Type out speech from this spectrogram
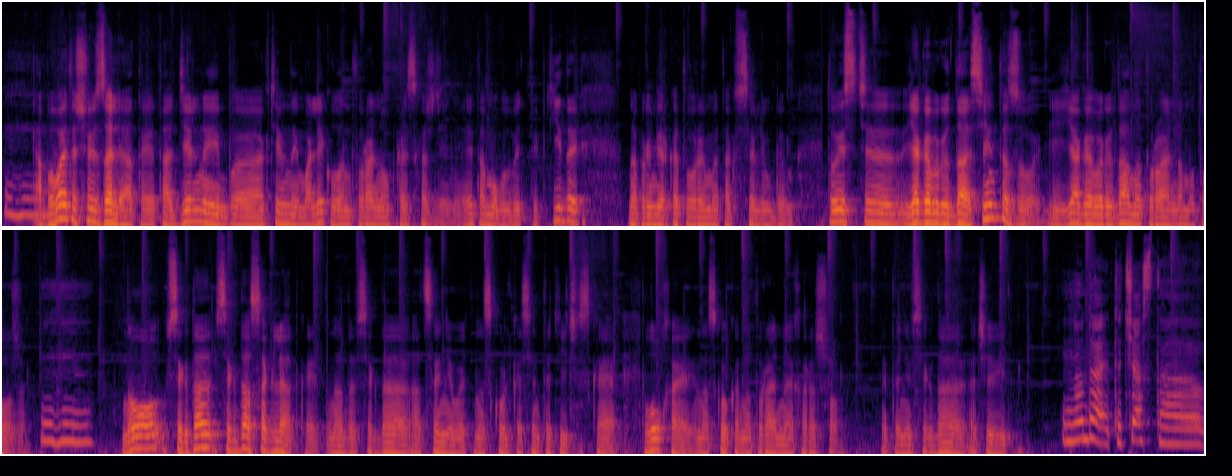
Угу. А бывают еще изоляты. Это отдельные активные молекулы натурального происхождения. Это могут быть пептиды, например, которые мы так все любим. То есть э, я говорю да синтезу, и я говорю да натуральному тоже. Угу. Но всегда, всегда с оглядкой. Надо всегда оценивать, насколько синтетическое плохо и насколько натуральное хорошо. Это не всегда очевидно. Ну да, это часто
